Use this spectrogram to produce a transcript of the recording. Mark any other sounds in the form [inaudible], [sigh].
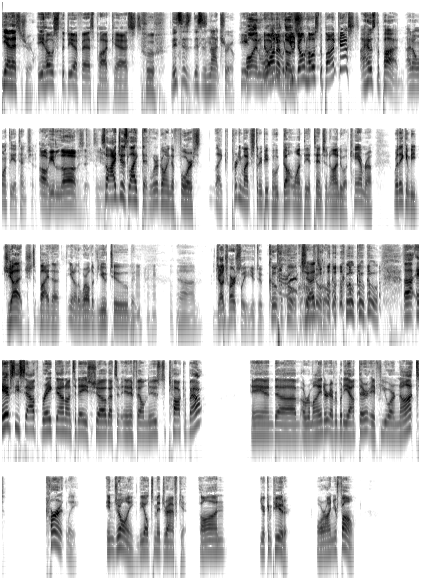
Yeah, that's true. He hosts the DFS podcast. Oof. This is this is not true. He, Well, and no, one you, of those- You don't host the podcast? I host the pod. I don't want the attention. Oh, he loves it. So I just like that we're going to force like pretty much three people who don't want the attention onto a camera where they can be judged by the you know the world of YouTube and um, Judge harshly, YouTube. Cool, cool, cool, cool. judge [laughs] cool cool cool. Uh, AFC South breakdown on today's show. Got some NFL news to talk about, and um, a reminder, everybody out there, if you are not currently enjoying the Ultimate Draft Kit on your computer or on your phone,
